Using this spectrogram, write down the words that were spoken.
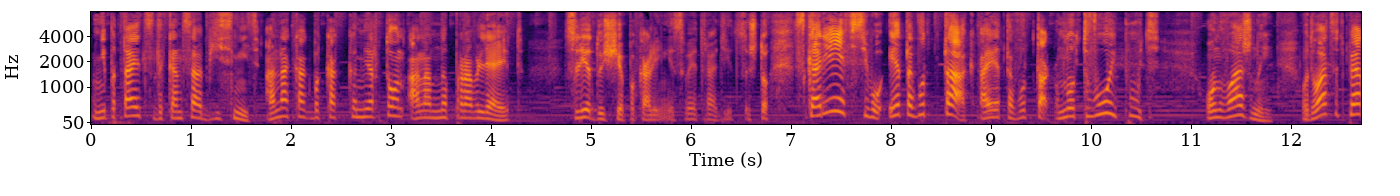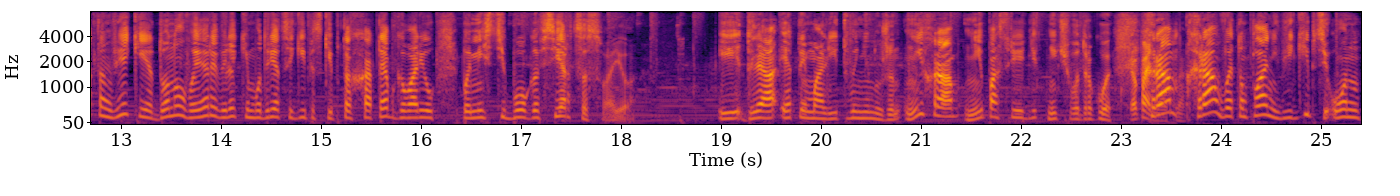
не пытается до конца объяснить. Она как бы как камертон, она направляет следующее поколение своей традиции, что, скорее всего, это вот так, а это вот так, но твой путь, он важный. В 25 веке до новой эры великий мудрец египетский Птаххотеп говорил «помести Бога в сердце свое». И для этой молитвы не нужен ни храм, ни посредник, ничего другое. Храм, понятно. храм в этом плане в Египте, он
